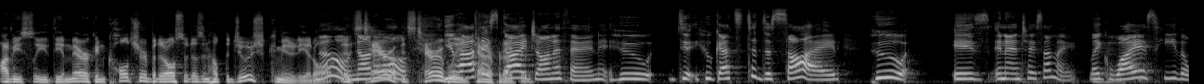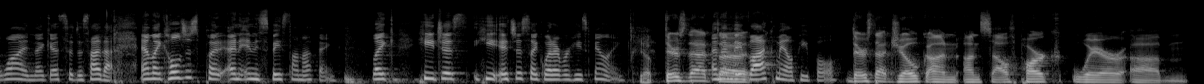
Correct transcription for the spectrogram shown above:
obviously the American culture, but it also doesn't help the Jewish community at all. No, it's not terri- at all. It's terribly You have this guy. Jonathan who d- who gets to decide who is an anti-Semite. Like, Mm-hmm. why is he the one that gets to decide that? And like, he'll just put and, and it's based on nothing. Like, he just he it's just like whatever he's feeling. Yep. There's that. And then they uh, blackmail people. there's that joke on on South Park where um,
